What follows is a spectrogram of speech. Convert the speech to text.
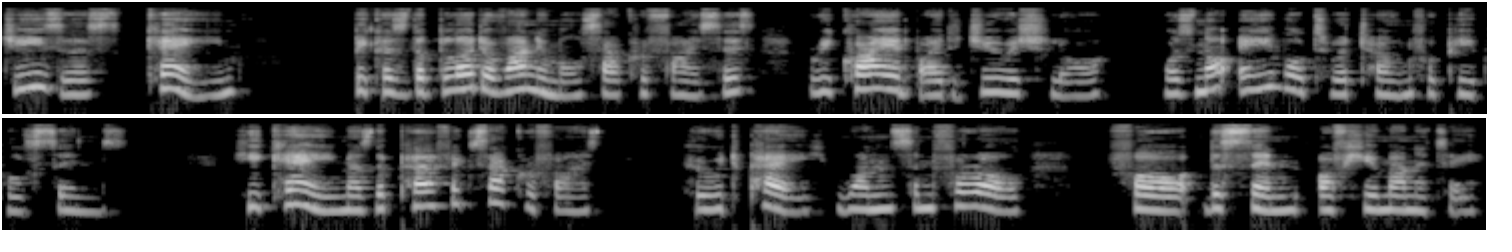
Jesus came because the blood of animal sacrifices required by the Jewish law was not able to atone for people's sins. He came as the perfect sacrifice who would pay once and for all for the sin of humanity.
